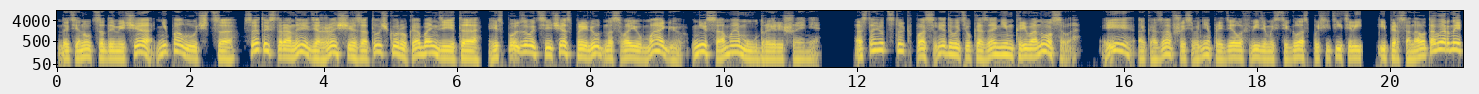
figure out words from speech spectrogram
Дотянуться до меча не получится. С этой стороны держащая заточку рука бандита. Использовать сейчас прилюдно свою магию — не самое мудрое решение. Остается только последовать указаниям Кривоносова и, оказавшись вне пределов видимости глаз посетителей и персонала таверны,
